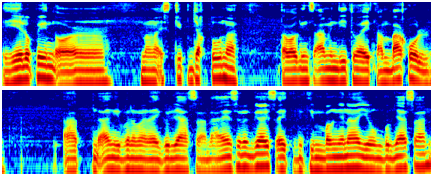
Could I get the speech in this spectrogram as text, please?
yellowfin or mga skipjack tuna. Tawagin sa amin dito ay tambakol. At ang iba naman ay gulyasan. Ayan sunod guys ay tinitimbang niya na yung gulyasan.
